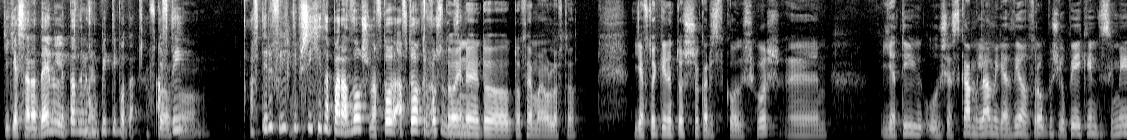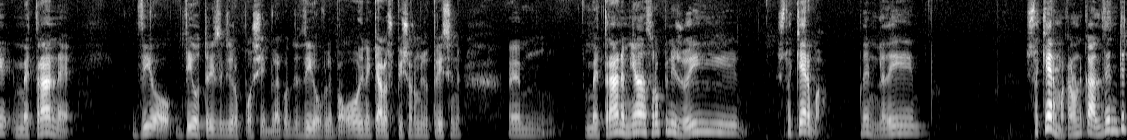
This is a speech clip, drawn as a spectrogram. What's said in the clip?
και για 41 λεπτά δεν έχουν πει τίποτα. Ναι. Αυτό, αυτοί, αυτό, αυτοί ρε φίλοι, τι ψυχή θα παραδώσουν; Αυτό, αυτό ακριβώς είναι αυτό το θέμα. είναι το, το θέμα όλο αυτό. Γι' αυτό και είναι τόσο σοκαριστικό δυστυχώς. Ε, γιατί ουσιαστικά μιλάμε για δύο ανθρώπους οι οποίοι εκείνη τη στιγμή μετράνε δύο, δύο τρεις, δεν ξέρω πόσοι εμπλέκονται. Δύο βλέπω εγώ, είναι και άλλος πίσω, νομίζω τρεις είναι. Ε, μετράνε μια ανθρώπινη ζωή στο κέρμα. Δεν, δηλαδή. Στο κέρμα κανονικά. Δεν, δεν,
